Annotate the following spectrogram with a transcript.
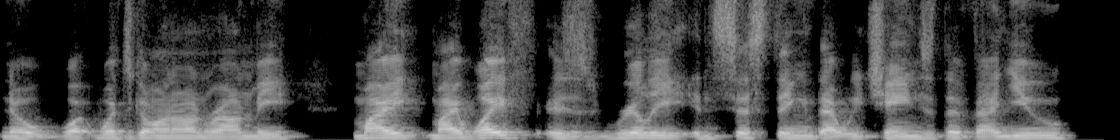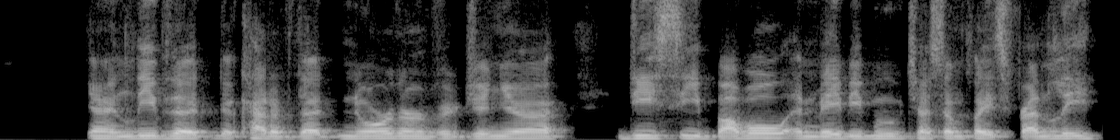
you know what, what's going on around me. My my wife is really insisting that we change the venue and leave the, the kind of the Northern Virginia DC bubble and maybe move to someplace friendly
